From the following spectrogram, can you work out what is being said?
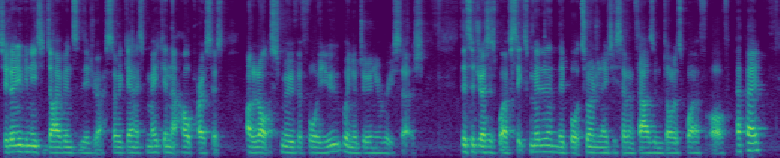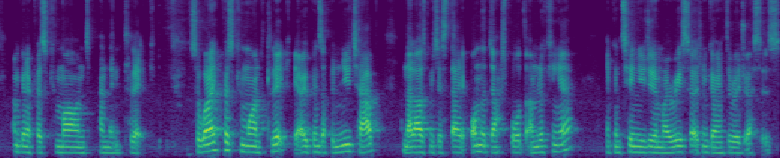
So you don't even need to dive into the address. So again, it's making that whole process a lot smoother for you when you're doing your research. This address is worth six million. They bought two hundred eighty-seven thousand dollars worth of Pepe. I'm going to press Command and then click. So when I press Command click, it opens up a new tab and allows me to stay on the dashboard that I'm looking at and continue doing my research and going through addresses.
